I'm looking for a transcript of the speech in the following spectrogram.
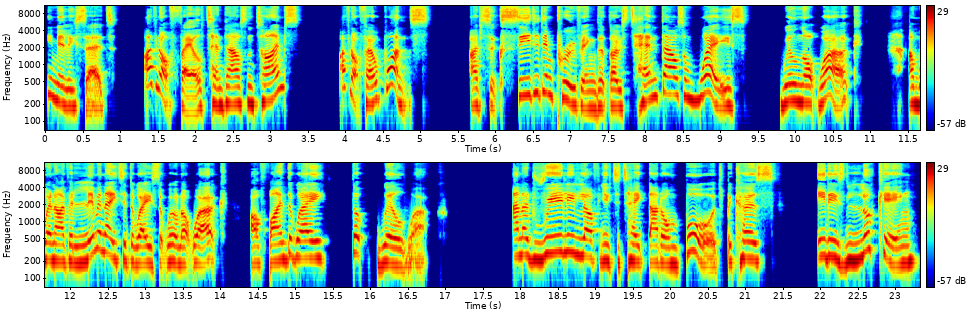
he merely said, I've not failed 10,000 times. I've not failed once. I've succeeded in proving that those 10,000 ways will not work. And when I've eliminated the ways that will not work, I'll find the way that will work. And I'd really love you to take that on board because it is looking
